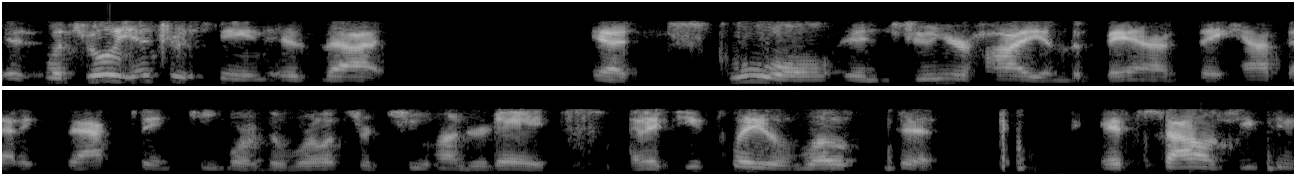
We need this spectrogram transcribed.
It, what's really interesting is that at school in junior high in the band, they had that exact same keyboard, the Wurlitzer 200A, and if you play the low fifth, it sounds you can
